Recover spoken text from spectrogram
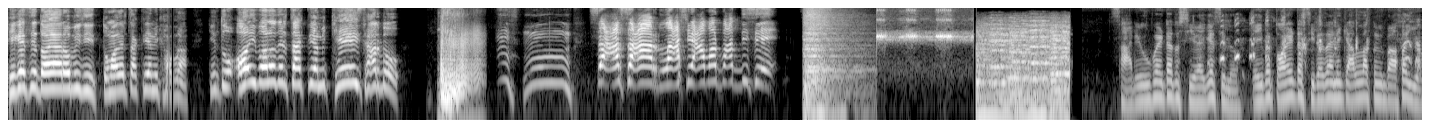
ঠিক আছে দয়া আর অভিজিৎ তোমাদের চাকরি আমি খাব না কিন্তু ওই বলদের চাকরি আমি খেয়েই ছাড়বো। স্যার স্যার লাশে আবার পাত দিছে। স্যারের উপায়টা তো সিরা গেছিল এইবার তোর এটা সিরা যায় নাকি আল্লাহ তুমি বাঁচাইও।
